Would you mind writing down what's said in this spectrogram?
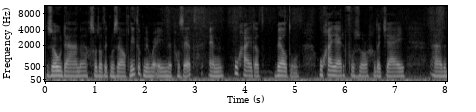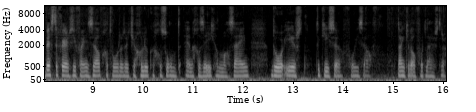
zodanig zodat ik mezelf niet op nummer 1 heb gezet. En hoe ga je dat wel doen? Hoe ga jij ervoor zorgen dat jij uh, de beste versie van jezelf gaat worden? Dat je gelukkig, gezond en gezegend mag zijn door eerst te kiezen voor jezelf. Dankjewel voor het luisteren.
